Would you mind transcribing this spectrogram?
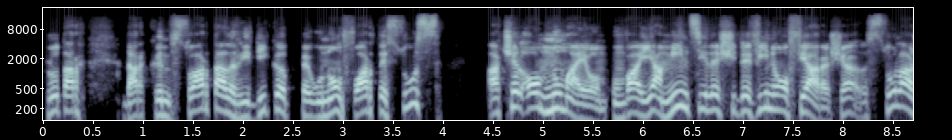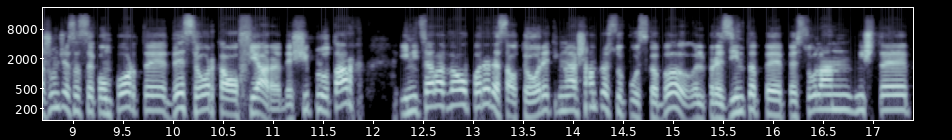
Plutarh? Dar când soarta îl ridică pe un om foarte sus, acel om nu mai e om. Cumva ia mințile și devine o fiară. Și Sula ajunge să se comporte deseori ca o fiară. Deși Plutarh inițial avea o părere sau teoretic noi așa am presupus că bă, îl prezintă pe, pe Sula în niște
